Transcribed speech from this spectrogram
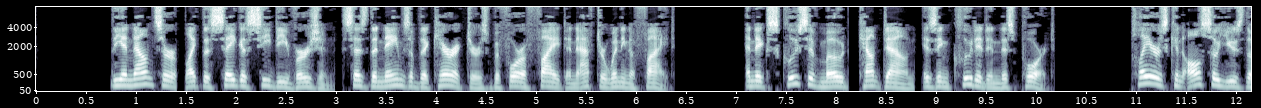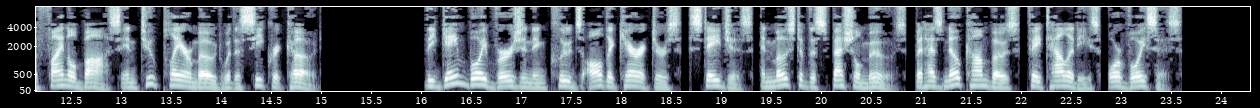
The announcer, like the Sega CD version, says the names of the characters before a fight and after winning a fight. An exclusive mode, Countdown, is included in this port. Players can also use the final boss in two-player mode with a secret code. The Game Boy version includes all the characters, stages, and most of the special moves, but has no combos, fatalities, or voices.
